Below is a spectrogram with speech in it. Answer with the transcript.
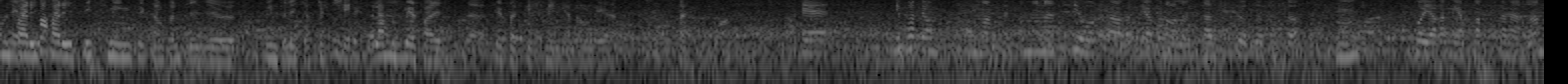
Om Att färg, fast- färgstickning till exempel blir ju inte lika stretchigt. Eller Mm. alltså flerfärgs, eh, flerfärgsstickning eller om det är spets och så. Eh, ni pratar om, om att om man är stor över diagonalen där foten är som störst får göra mer plats för hälen.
